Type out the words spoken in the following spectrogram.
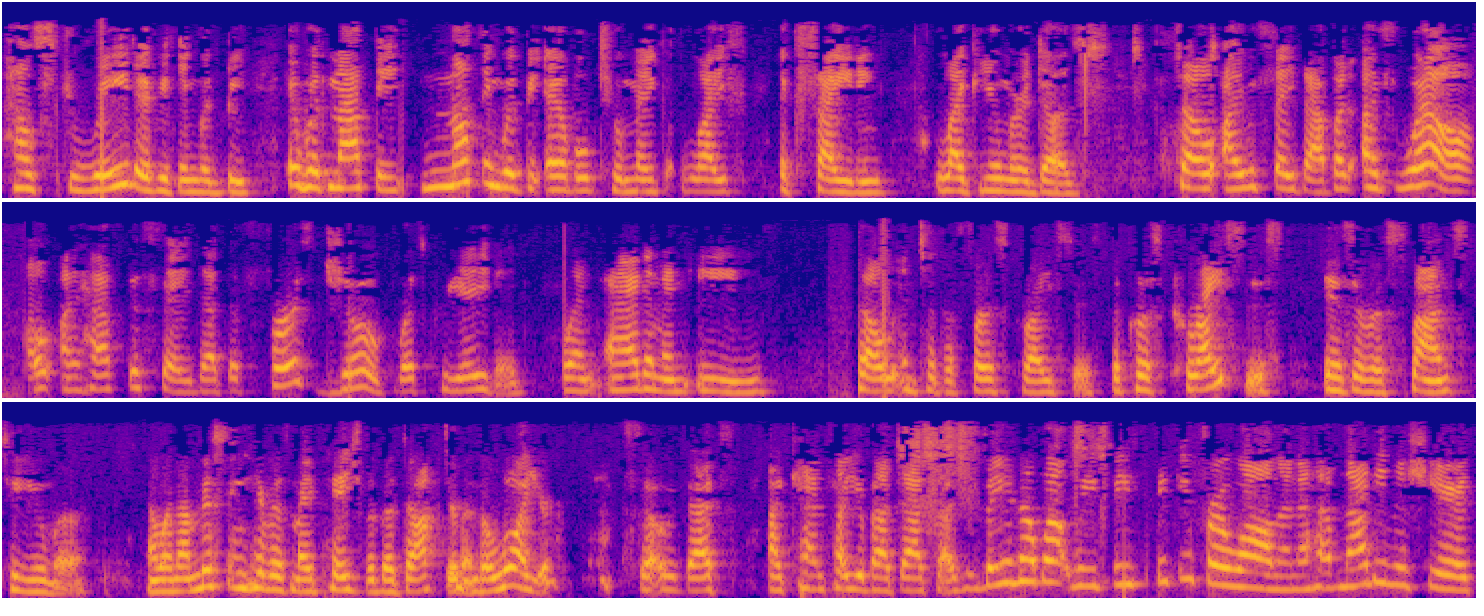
how straight everything would be. It would not be, nothing would be able to make life exciting like humor does. So I would say that, but as well, I have to say that the first joke was created when Adam and Eve fell into the first crisis because crisis is a response to humor. And what I'm missing here is my page with the doctor and the lawyer. So that's, I can't tell you about that crisis. But you know what? We've been speaking for a while and I have not even shared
